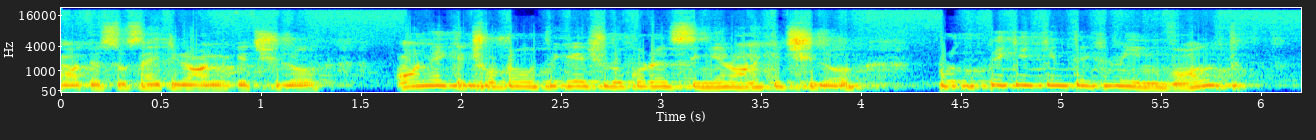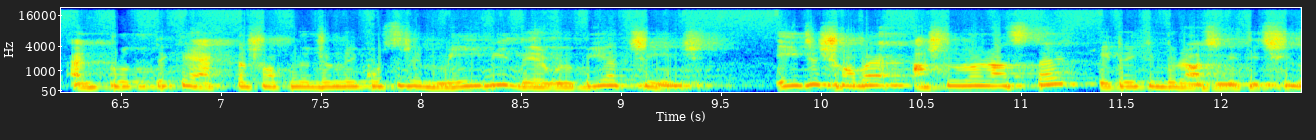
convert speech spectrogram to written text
আমাদের সোসাইটির অনেকে ছিল, অনেকে, ছোট থেকে শুরু করে সিনিয়র অনেকে ছিল, প্রত্যেকেই কিন্তু এখানে ইনভলভ অ্যান্ড প্রত্যেকে একটা স্বপ্নের জন্যই করছে যে maybe there will be a change এই যে সবাই আসলো না রাস্তায়, এটাই কিন্তু রাজনীতি ছিল।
